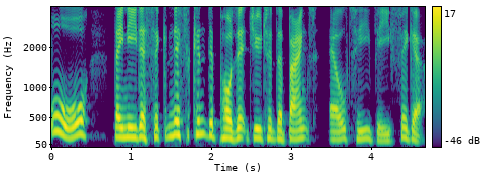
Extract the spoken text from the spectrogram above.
or they need a significant deposit due to the bank's LTV figure.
